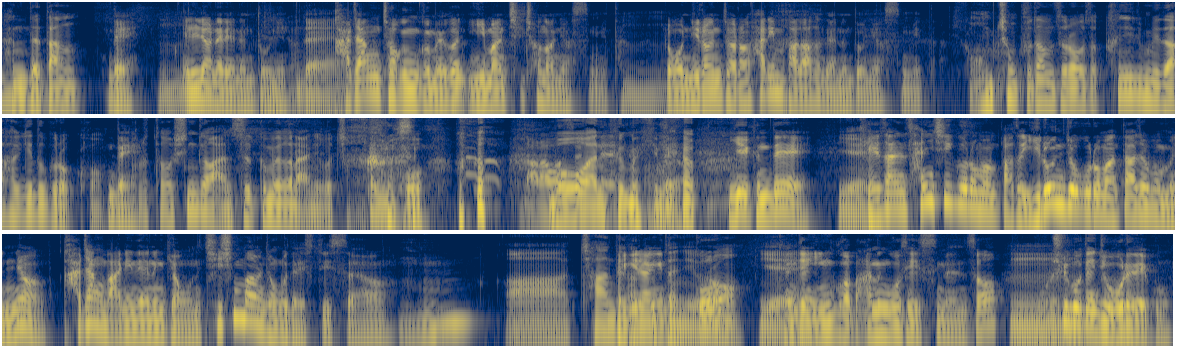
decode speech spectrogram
한 대당 네. 1년에 내는 돈이. 음. 네. 음. 가장 적은 금액은 2만 7천 원이었습니다. 요건 이런저런 할인 받아서 내는 돈이었습니다. 이거 엄청 부담스러워서 큰일입니다 하기도 그렇고 네. 그렇다고 신경 안 쓸 금액은 아니고 참 모, 모호한 금액이네요. 이게 근데 예. 계산 산식으로만 봐서 이론적으로만 따져보면요. 가장 많이 내는 경우는 70만 원 정도 낼 수도 있어요. 아, 차한대 갖고 배기량이 있다는 높고 이유로 예. 굉장히 인구가 많은 곳에 있으면서 음. 출고된 지 오래되고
